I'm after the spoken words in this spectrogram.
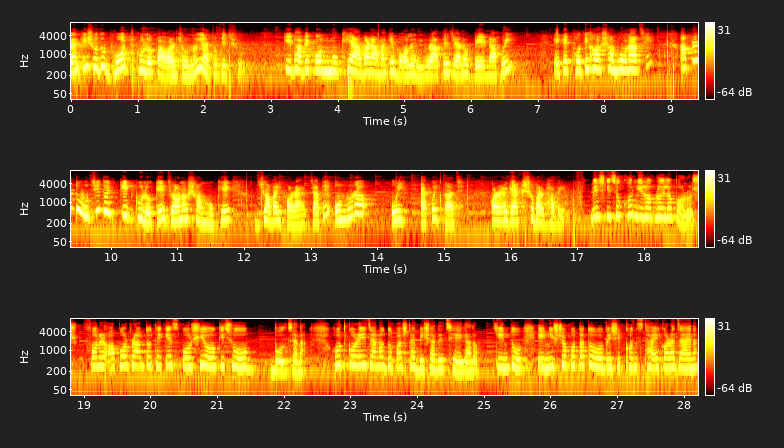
নাকি শুধু ভোটগুলো পাওয়ার জন্যই এত কিছু? কীভাবে কোন মুখে আবার আমাকে বলেন, রাতে যেন বের না হই? এতে ক্ষতি হওয়ার সম্ভাবনা আছে? আপনার তো উচিত ওই কিটগুলোকে জনসম্মুখে জবাই করা, যাতে অন্যরা ওই একই কাজ করার আগে একশো বার ভাবে। বেশ কিছুক্ষণ নীরব রইল পরশ। ফোনের অপর প্রান্ত থেকে স্পর্শীও কিছু বলছে না। হুট করেই যেন দুপাশটা বিষাদে ছেয়ে গেল। কিন্তু এই নিশ্চপতা তো বেশিক্ষণ স্থায়ী করা যায় না।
